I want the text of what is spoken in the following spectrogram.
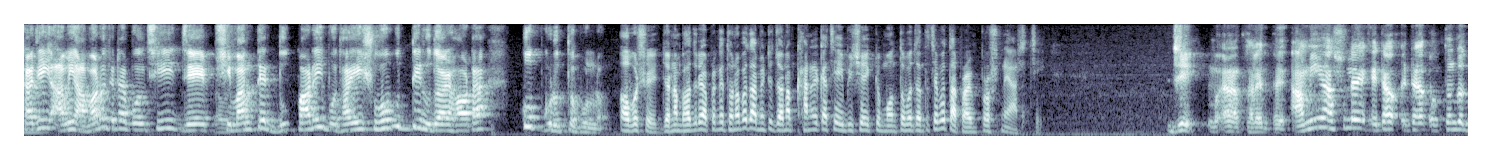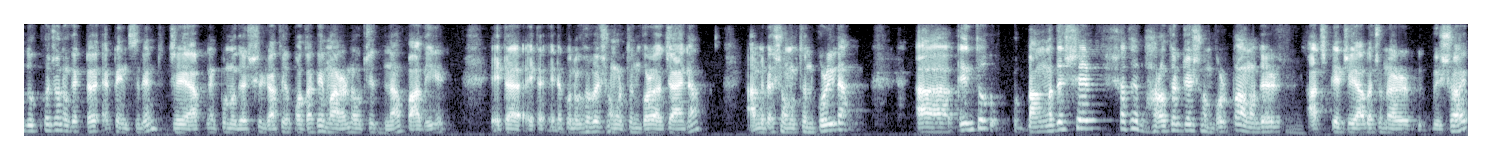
কাজেই আমি আবারও যেটা বলছি যে সীমান্তের দুপারেই বোধহয় এই শুভবুদ্ধির উদয় হওয়াটা খুব গুরুত্বপূর্ণ। অবশ্যই। জনাব ভাদুরী আপনাকে ধন্যবাদ। আমি একটু জনাব খানের কাছে এই বিষয়ে একটু মন্তব্য জানতে চাইব তারপর আমি প্রশ্নে আসছি। জি আহ, খালেদ ভাই আমি আসলে এটা এটা অত্যন্ত দুঃখজনক একটা একটা ইনসিডেন্ট যে আপনি কোনো দেশের জাতীয় পতাকে মারানো উচিত না পা দিয়ে। এটা এটা এটা কোনোভাবে সমর্থন করা যায় না। আমি এটা সমর্থন করি না। আহ, কিন্তু বাংলাদেশের সাথে ভারতের যে সম্পর্ক আমাদের আজকে যে আলোচনার বিষয়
